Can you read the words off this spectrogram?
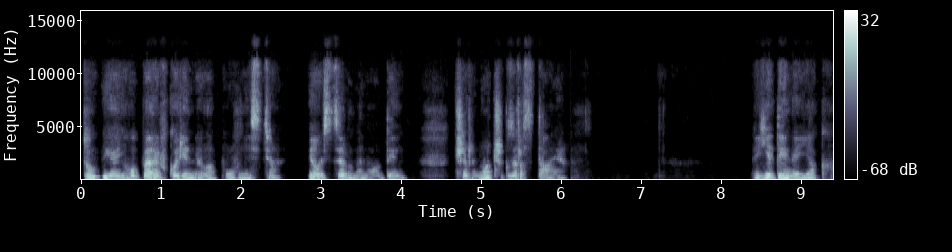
тому я його перевкорінила повністю. І ось це в мене один череночок зростає. Єдиний як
